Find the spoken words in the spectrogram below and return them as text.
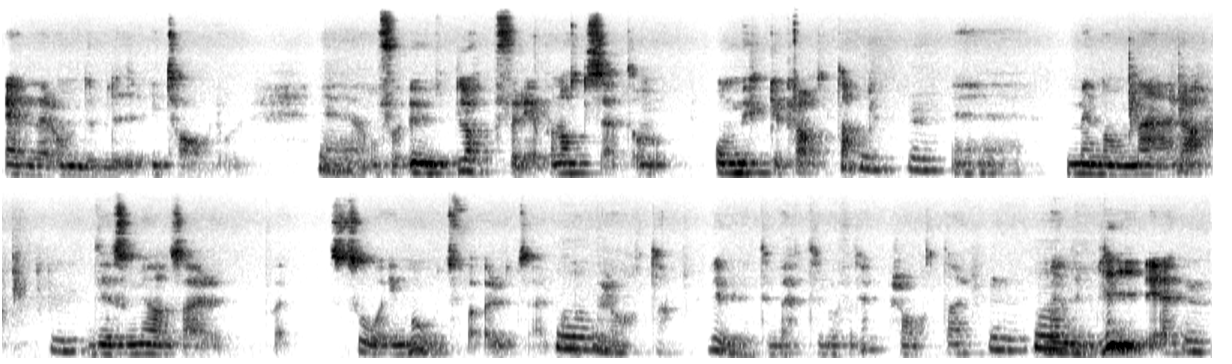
Eller om det blir i tavlor. Mm. Eh, och få utlopp för det på något sätt. Och, och mycket prata Mm. eh, med någon nära. Det som jag så, här, så emot förut. Så här. Prata. Det blir inte bättre bara för att jag pratar. Mm. Men det blir det. Mm.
